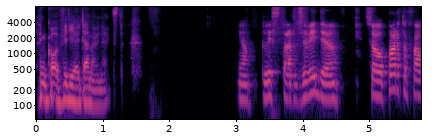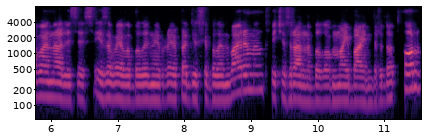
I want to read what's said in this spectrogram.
I think got a video demo next. Yeah, please start the video. So part of our analysis is available in a reproducible environment, which is runnable on mybinder.org.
